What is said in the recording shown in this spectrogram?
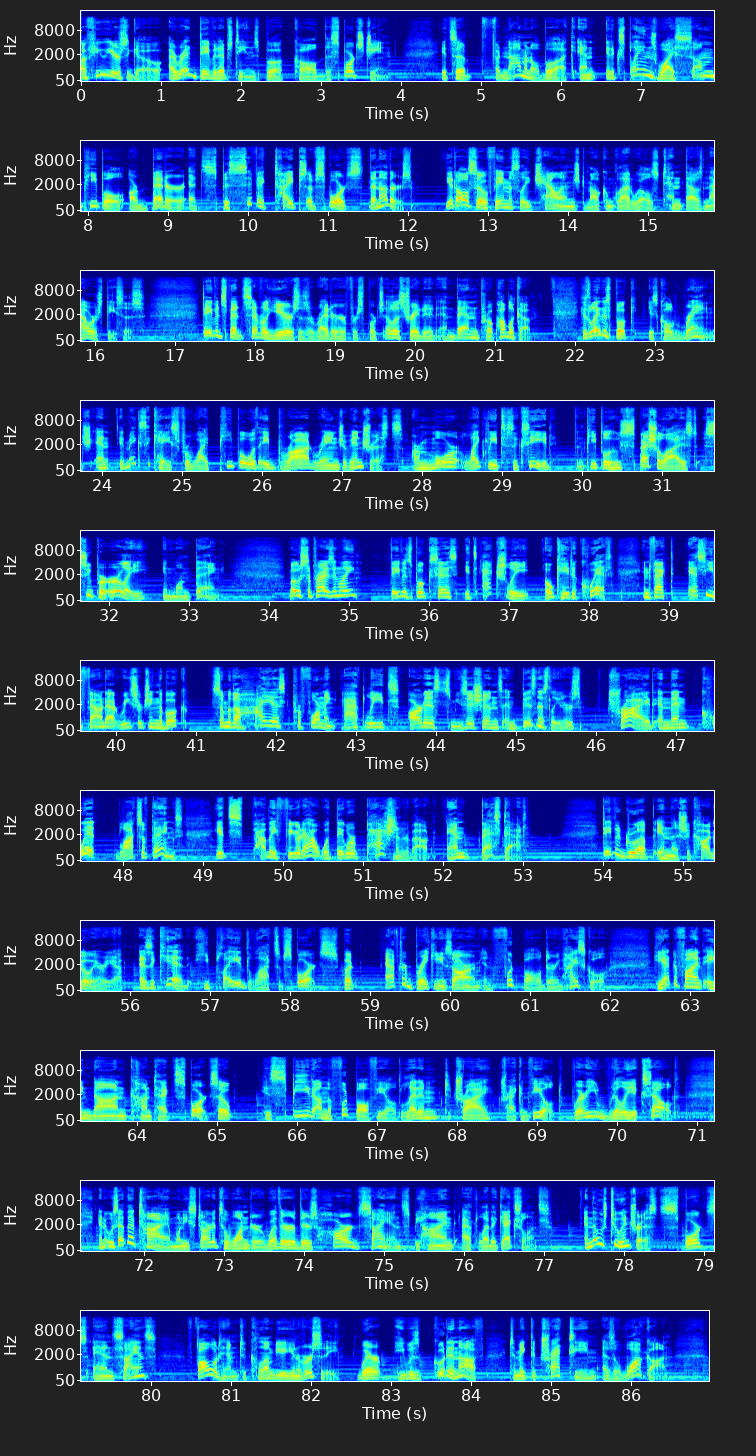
A few years ago, I read David Epstein's book called The Sports Gene. It's a phenomenal book, and it explains why some people are better at specific types of sports than others. It also famously challenged Malcolm Gladwell's 10,000 Hours thesis. David spent several years as a writer for Sports Illustrated and then ProPublica. His latest book is called Range, and it makes a case for why people with a broad range of interests are more likely to succeed than people who specialized super early in one thing. Most surprisingly, David's book says it's actually okay to quit. In fact, as he found out researching the book, some of the highest performing athletes, artists, musicians, and business leaders tried and then quit lots of things. It's how they figured out what they were passionate about and best at. David grew up in the Chicago area. As a kid, he played lots of sports, but after breaking his arm in football during high school, he had to find a non contact sport, so his speed on the football field led him to try track and field, where he really excelled. And it was at that time when he started to wonder whether there's hard science behind athletic excellence. And those two interests, sports and science, followed him to Columbia University, where he was good enough to make the track team as a walk on,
